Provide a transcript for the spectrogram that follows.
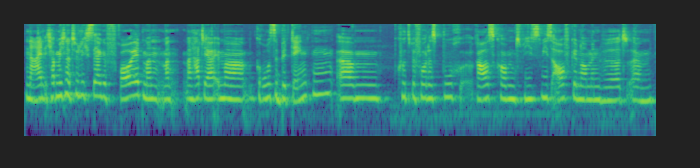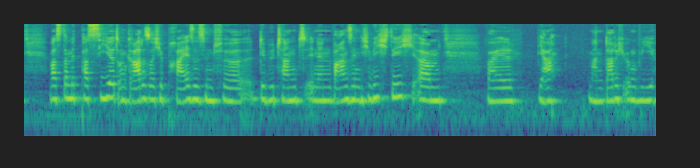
nein, ich habe mich natürlich sehr gefreut. Man, man, man hat ja immer große Bedenken, ähm, kurz bevor das Buch rauskommt, wie es aufgenommen wird, ähm, was damit passiert. Und gerade solche Preise sind für DebütantInnen wahnsinnig wichtig, ähm, weil ja, man dadurch irgendwie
